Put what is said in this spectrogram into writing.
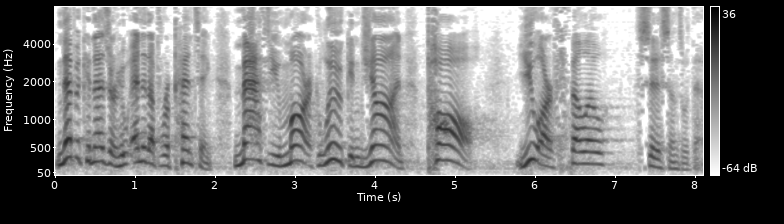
Nebuchadnezzar, who ended up repenting, Matthew, Mark, Luke, and John, Paul. You are fellow citizens with them.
